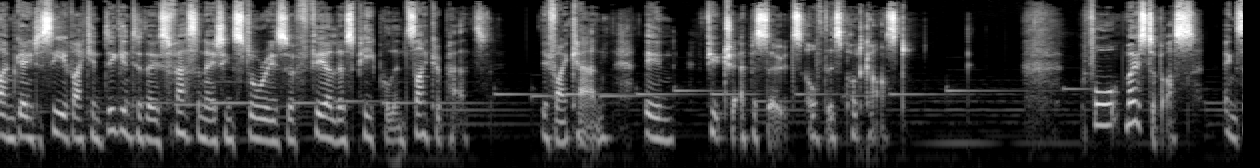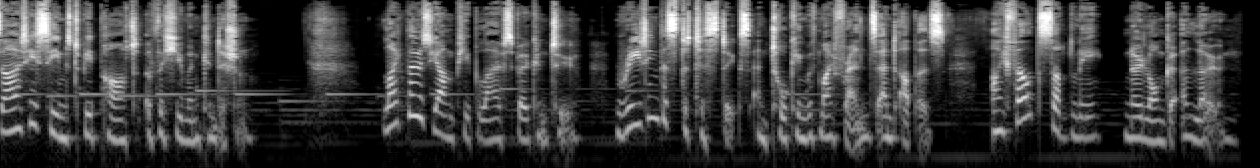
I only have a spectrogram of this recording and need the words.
I'm going to see if I can dig into those fascinating stories of fearless people and psychopaths, if I can, in future episodes of this podcast. For most of us, anxiety seems to be part of the human condition. Like those young people I have spoken to, reading the statistics and talking with my friends and others, I felt suddenly no longer alone.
